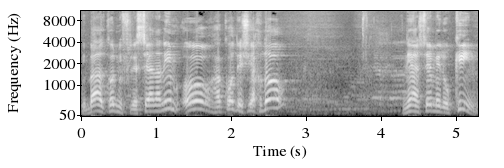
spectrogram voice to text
מבעד כל מפלסי עננים, אור הקודש יחדור. בני השם אלוקים,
